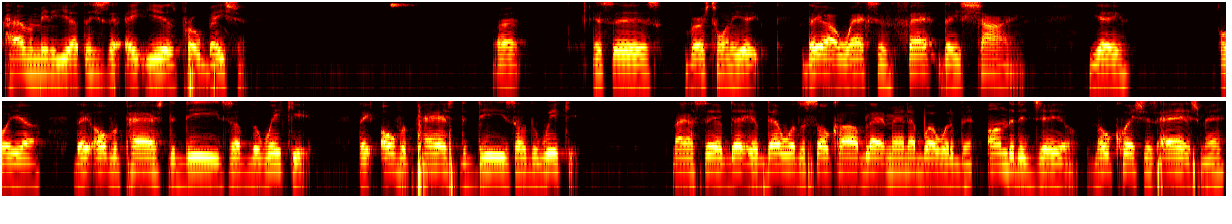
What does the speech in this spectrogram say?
however many years, I think she said eight years probation. Right? It says, verse 28, they are waxing fat, they shine. Yea, oh yeah, they overpass the deeds of the wicked. They overpass the deeds of the wicked. Like I said, if that if that was a so-called black man, that boy would have been under the jail. No questions asked, man.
